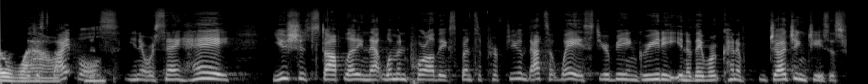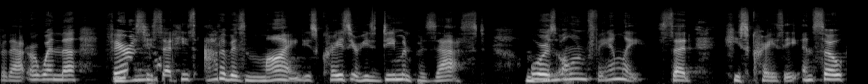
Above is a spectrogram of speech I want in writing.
oh, wow. the disciples, you know, were saying, "Hey, you should stop letting that woman pour all the expensive perfume. That's a waste. You're being greedy. You know, they were kind of judging Jesus for that. Or when the Pharisee mm-hmm. said he's out of his mind, he's crazy, or he's demon possessed, mm-hmm. or his mm-hmm. own family said he's crazy. And so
